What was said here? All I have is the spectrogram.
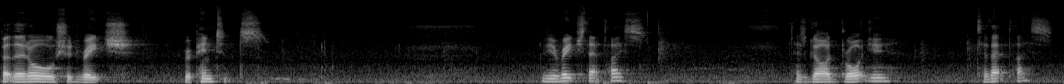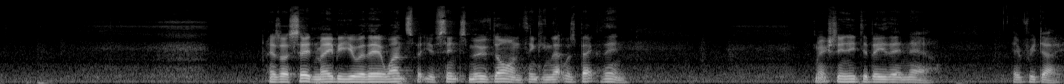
but that all should reach repentance. Have you reached that place? Has God brought you to that place? As I said, maybe you were there once, but you've since moved on, thinking that was back then. We actually need to be there now, every day.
